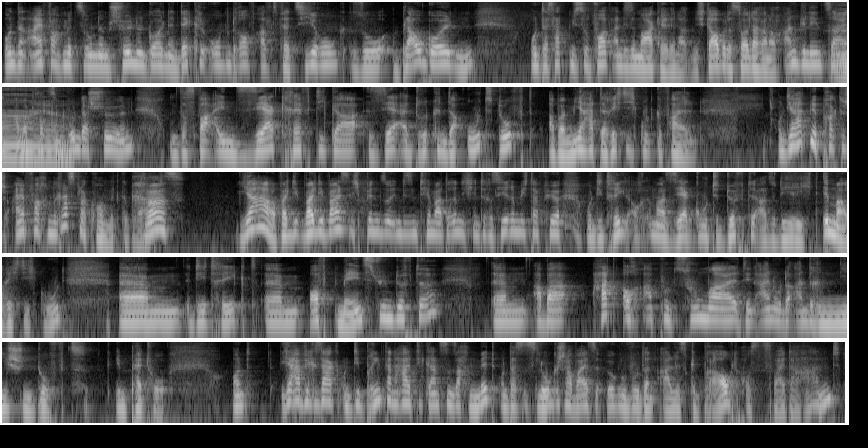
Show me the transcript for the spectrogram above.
Und dann einfach mit so einem schönen goldenen Deckel obendrauf als Verzierung, so blau-golden. Und das hat mich sofort an diese Marke erinnert. Und ich glaube, das soll daran auch angelehnt sein, aber trotzdem wunderschön. Und das war ein sehr kräftiger, sehr erdrückender Oud-Duft, aber mir hat der richtig gut gefallen. Und die hat mir praktisch einfach einen Restflakon mitgebracht. Krass. Ja, weil die, weil die weiß, ich bin so in diesem Thema drin, ich interessiere mich dafür und die trägt auch immer sehr gute Düfte, also die riecht immer richtig gut. Ähm, die trägt ähm, oft Mainstream-Düfte, ähm, aber hat auch ab und zu mal den ein oder anderen Nischenduft im Petto. Und ja, wie gesagt, und die bringt dann halt die ganzen Sachen mit und das ist logischerweise irgendwo dann alles gebraucht aus zweiter Hand.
